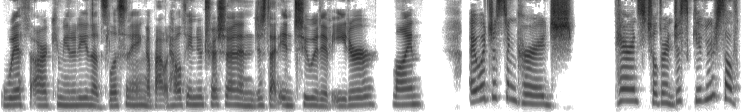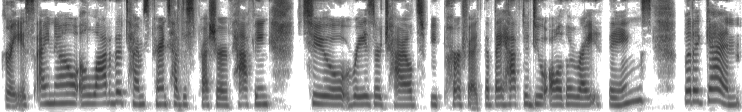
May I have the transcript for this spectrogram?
with our community that's listening about healthy nutrition and just that intuitive eater line? I would just encourage parents, children, just give yourself grace. I know a lot of the times parents have this pressure of having to raise their child to be perfect, that they have to do all the right things. But again,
